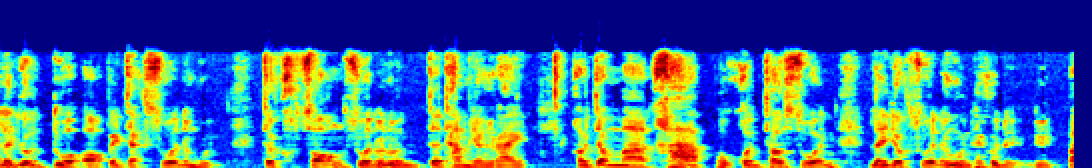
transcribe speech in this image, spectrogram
แล้วโยนตัวออกไปจากสวนองุ่น เจ้าของสวนองุ่นจะทำอย่างไร เขาจะมาฆ่าพวกคนเช่าสวน และยกสวนองุ่นให้คนอื่นๆไป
